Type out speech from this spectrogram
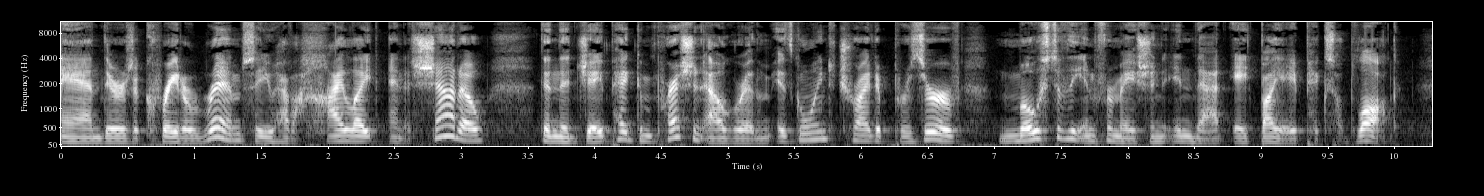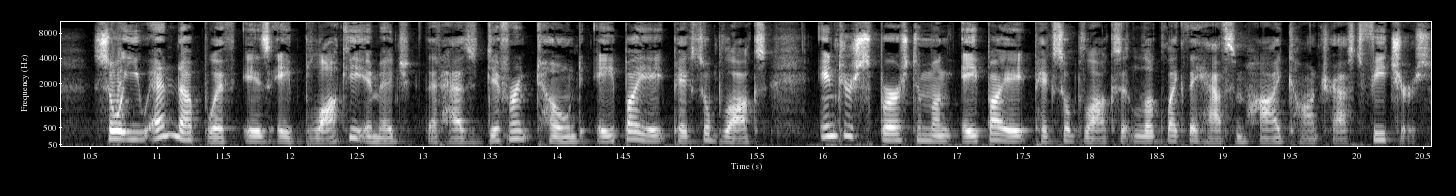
and there's a crater rim, so you have a highlight and a shadow, then the JPEG compression algorithm is going to try to preserve most of the information in that 8x8 pixel block. So what you end up with is a blocky image that has different toned 8x8 pixel blocks interspersed among 8x8 pixel blocks that look like they have some high contrast features.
